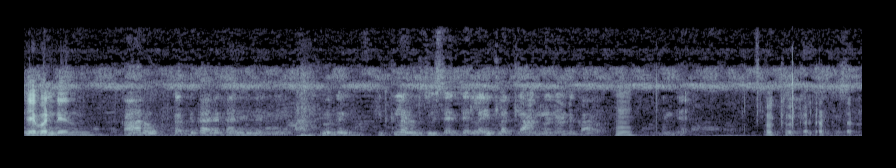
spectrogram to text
ఏ బండి? కారు పెద్ద కారే కానీ నేను ఊరికే కిటికీలో నుండి చూస్తే అంతే. లైట్లు అట్లా ఆన్లోనే ఉండే కారు. అంతే. ఓకే ఓకే సరే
